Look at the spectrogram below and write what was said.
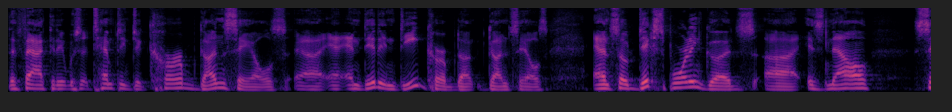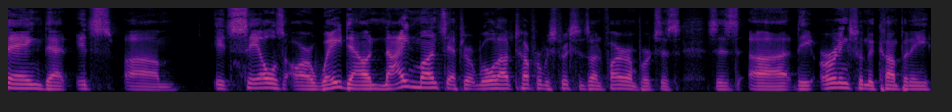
the fact that it was attempting to curb gun sales uh, and, and did indeed curb gun sales, and so Dick's Sporting Goods uh, is now saying that it's um, its sales are way down. Nine months after it rolled out tougher restrictions on firearm purchases, uh, the earnings from the company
